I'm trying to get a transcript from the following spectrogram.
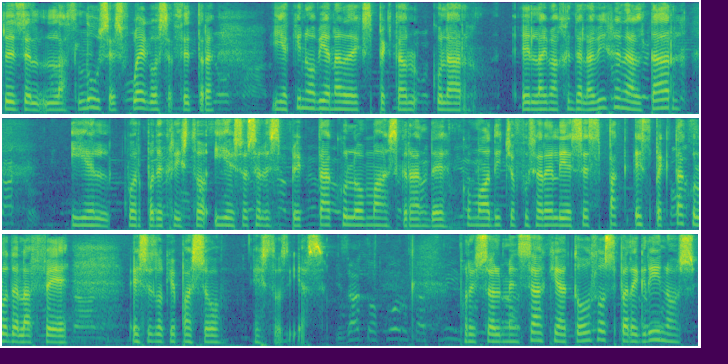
desde las luces, fuegos, etcétera. Y aquí no había nada espectacular. En la imagen de la Virgen, el altar y el cuerpo de Cristo. Y eso es el espectáculo más grande. Como ha dicho Fusarelli, es espectáculo de la fe. Eso es lo que pasó estos días. Por eso el mensaje a todos los peregrinos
